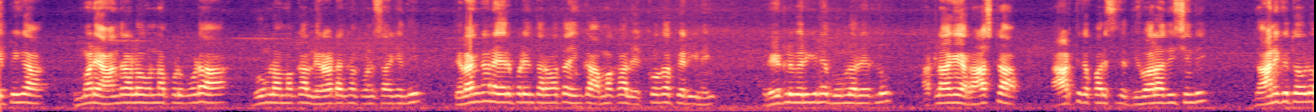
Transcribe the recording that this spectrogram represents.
ఏపీగా ఉమ్మడి ఆంధ్రాలో ఉన్నప్పుడు కూడా భూముల అమ్మకాలు నిరాటంగా కొనసాగింది. తెలంగాణ ఏర్పడిన తర్వాత ఇంకా అమ్మకాలు ఎక్కువగా పెరిగినాయి. రేట్లు పెరిగినాయి భూముల రేట్లు. అట్లాగే రాష్ట్ర ఆర్థిక పరిస్థితి దివాలా తీసింది. దానికి తోడు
